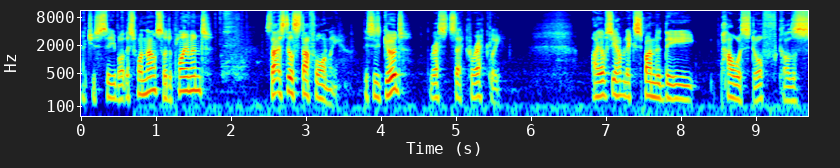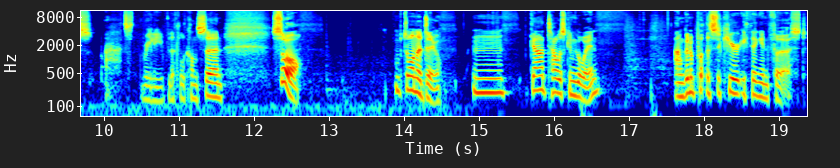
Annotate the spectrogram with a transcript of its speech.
Let's just see about this one now. So deployment. So that is still staff only. This is good. The rest set correctly. I obviously haven't expanded the power stuff because ah, it's really little concern. So, what do I want to do? Mm, guard towers can go in. I'm going to put the security thing in first.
